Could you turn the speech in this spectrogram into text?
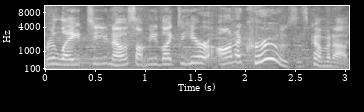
relate to, you know, something you'd like to hear on a cruise. It's coming up.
